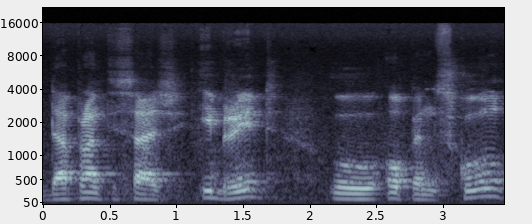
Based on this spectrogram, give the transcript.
d'apprentissage hybride ou open school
